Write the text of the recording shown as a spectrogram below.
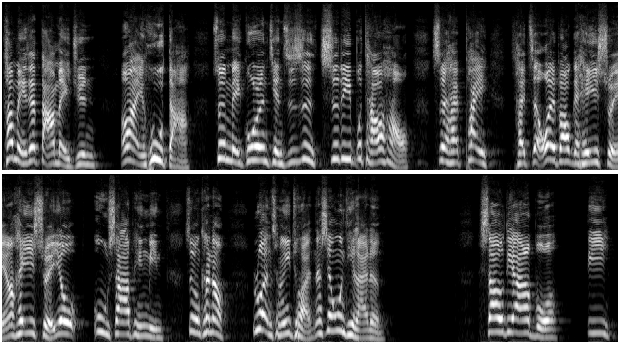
他们也在打美军，然后也互打，所以美国人简直是吃力不讨好，所以还派还在外包给黑水，然后黑水又误杀平民，所以我看到乱成一团。那现在问题来了，沙特阿拉伯第一，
